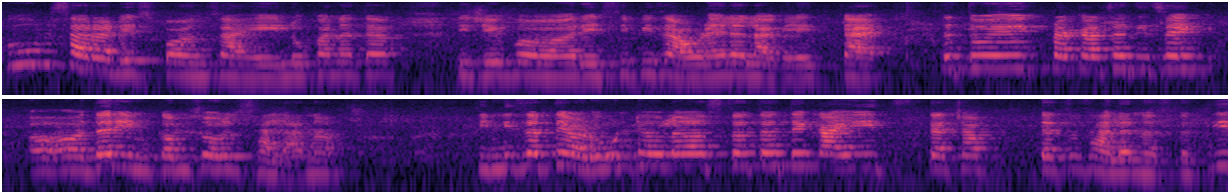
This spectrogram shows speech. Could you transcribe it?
खूप सारा रिस्पॉन्स आहे. लोकांना त्या तिचे रेसिपीज आवडायला लागलेत काय. तर तो एक प्रकारचा तिचा एक अदर इन्कम सोर्स झाला ना. तिने जर ते अडवून ठेवलं असतं तर ते काहीच त्याच्या त्याचं झालं नसतं. ती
